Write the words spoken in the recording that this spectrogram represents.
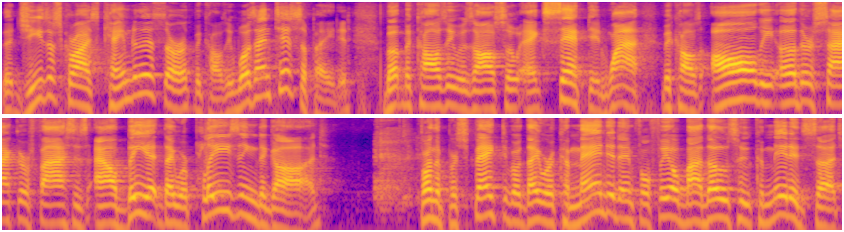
that Jesus Christ came to this earth because he was anticipated, but because he was also accepted. Why? Because all the other sacrifices, albeit they were pleasing to God, from the perspective of they were commanded and fulfilled by those who committed such,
